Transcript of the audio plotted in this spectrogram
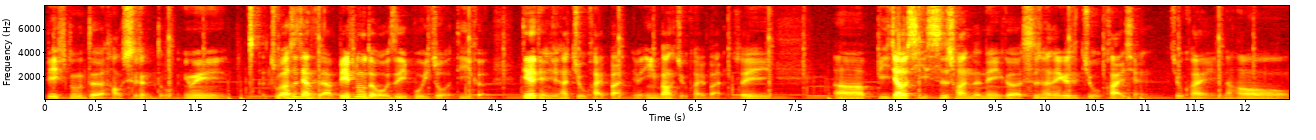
beef noodle 好吃很多，因为主要是这样子啊，beef noodle 我自己不会做，第一个，第二点就是它九块半，就英镑九块半，所以呃比较起四川的那个，四川那个是九块钱，九块，然后。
